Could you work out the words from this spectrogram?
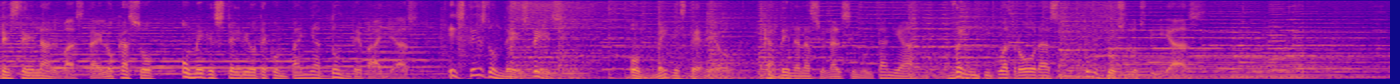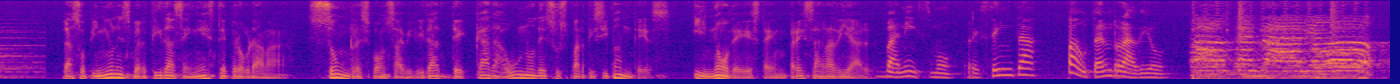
Desde el alba hasta el ocaso, Omega Stereo te acompaña donde vayas, estés donde estés. Omega Stereo, cadena nacional simultánea, 24 horas todos los días. Las opiniones vertidas en este programa son responsabilidad de cada uno de sus participantes y no de esta empresa radial. Banismo presenta Pauta en Radio. Pauta en Radio.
